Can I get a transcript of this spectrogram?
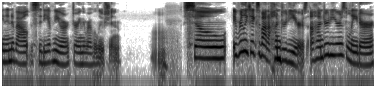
in and about the city of New York during the Revolution." So it really takes about a hundred years. A hundred years later,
